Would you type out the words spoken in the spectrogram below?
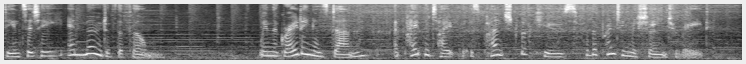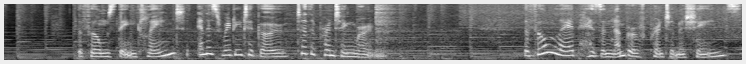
density and mood of the film. When the grading is done, a paper tape is punched with cues for the printing machine to read. The film's then cleaned and is ready to go to the printing room. The Film Lab has a number of printer machines.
